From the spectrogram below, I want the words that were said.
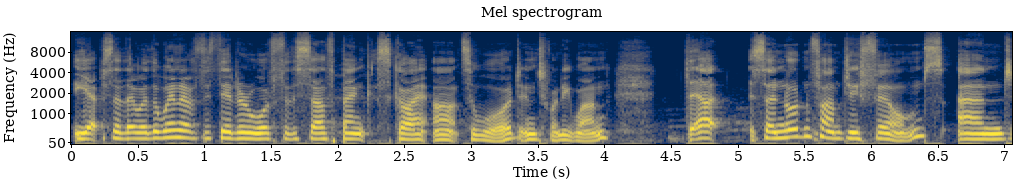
Yep. So they were the winner of the Theatre Award for the South Bank Sky Arts Award in 21. That so Norden Farm do films, and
